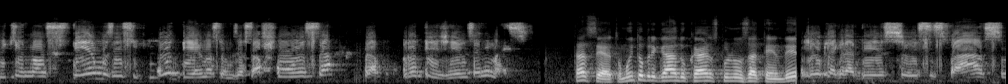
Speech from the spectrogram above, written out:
e que nós temos esse poder, nós temos essa força para proteger os animais. Tá certo. Muito obrigado, Carlos, por nos atender. Eu que agradeço esse espaço.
